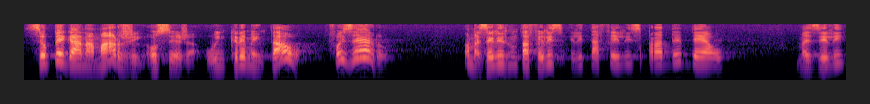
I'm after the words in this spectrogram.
Se eu pegar na margem, ou seja, o incremental, foi zero. Não, mas ele não está feliz? Ele está feliz para Dedéu. Mas ele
